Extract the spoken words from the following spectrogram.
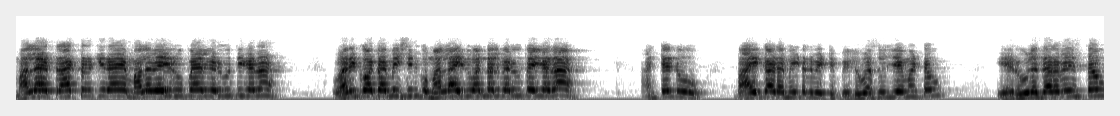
మళ్ళా ట్రాక్టర్ కిరాయి మళ్ళా వెయ్యి రూపాయలు పెరుగుతాయి కదా? వరి కోత మిషన్కు మళ్ళా ఐదు వందలు పెరుగుతాయి కదా? అంటే నువ్వు బాయికాడ మీటర్ పెట్టి బిల్లు వసూలు చేయమంటావు ఎరువుల ధర పెంచుతావు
